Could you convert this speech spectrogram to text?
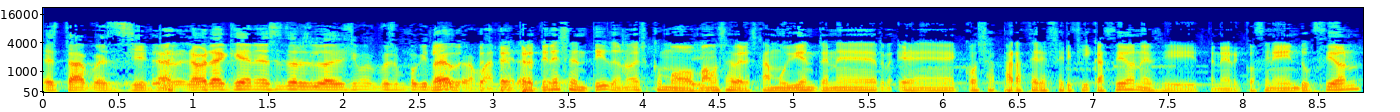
está, pues sí, la, la, verdad que nosotros lo decimos pues un poquito claro, de otra manera. Pero, pero tiene sentido, ¿no? Es como, sí. vamos a ver, está muy bien tener eh, cosas para hacer esferificaciones y tener cocina de inducción,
